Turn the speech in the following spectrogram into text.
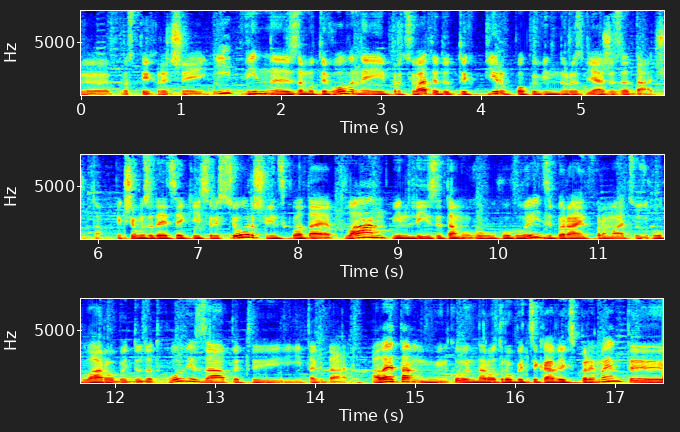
е, простих речей, і він е, замотивований працювати до тих пір, поки він не розв'яже задачу. Там, якщо йому задається якийсь research, він складає план, він лізе там гуглить, збирає інформацію з гугла, робить додаткові запити і так далі. Але там інколи народ робить цікаві експерименти.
